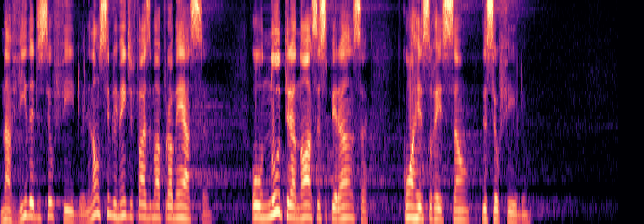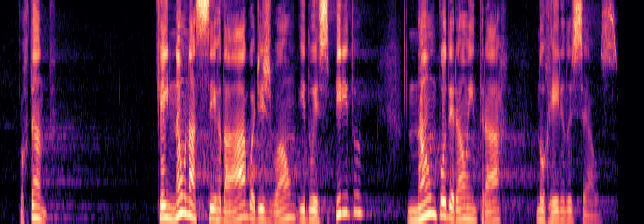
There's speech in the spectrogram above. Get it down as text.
na vida de seu filho. Ele não simplesmente faz uma promessa ou nutre a nossa esperança com a ressurreição de seu filho. Portanto, quem não nascer da água de João e do Espírito não poderão entrar no reino dos céus.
